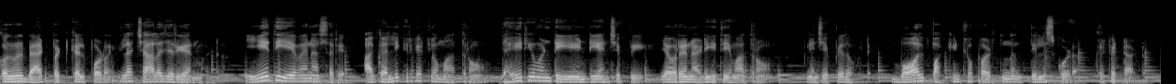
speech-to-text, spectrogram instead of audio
కొంతమంది బ్యాట్ పట్టుకెళ్ళిపోవడం ఇలా చాలా జరిగాయి అనమాట ఏది ఏమైనా సరే ఆ గల్లీ క్రికెట్లో మాత్రం ధైర్యం అంటే ఏంటి అని చెప్పి ఎవరైనా అడిగితే మాత్రం నేను చెప్పేది ఒకటే. బాల్ పక్కింట్లో పడుతుందని తెలుసు కూడా క్రికెట్ ఆట.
